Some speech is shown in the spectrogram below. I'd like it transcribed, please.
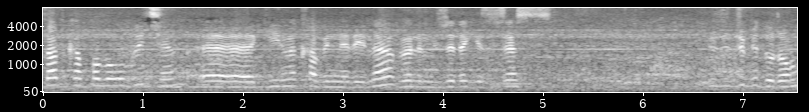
Stat kapalı olduğu için e, giyinme kabinleriyle böyle müzede gezeceğiz. Üzücü bir durum.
